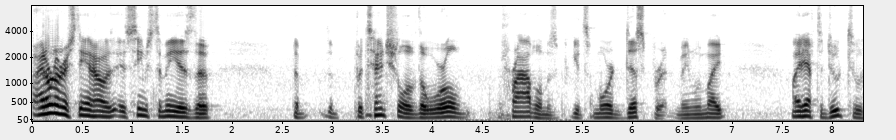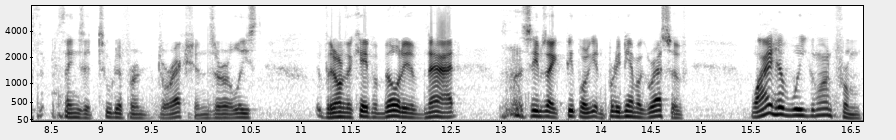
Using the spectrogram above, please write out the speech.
I don't understand how it seems to me is the the the potential of the world problems gets more disparate. I mean, we might might have to do two th- things at two different directions, or at least if we don't have the capability of not, it seems like people are getting pretty damn aggressive. Why have we gone from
